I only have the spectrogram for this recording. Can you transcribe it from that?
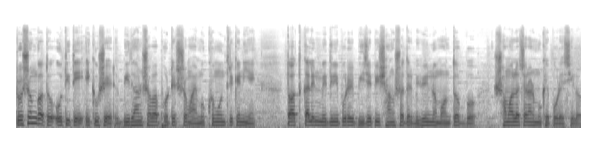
প্রসঙ্গত অতীতে একুশের বিধানসভা ভোটের সময় মুখ্যমন্ত্রীকে নিয়ে তৎকালীন মেদিনীপুরের বিজেপি সাংসদের বিভিন্ন মন্তব্য সমালোচনার মুখে পড়েছিল।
